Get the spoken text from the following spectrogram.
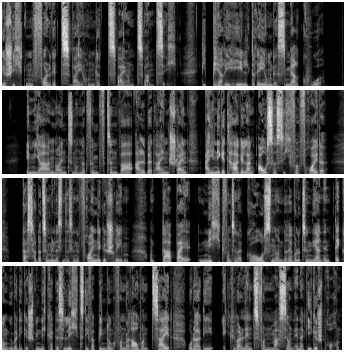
Sternengeschichten Folge 222 Die Periheldrehung des Merkur. Im Jahr 1915 war Albert Einstein einige Tage lang außer sich vor Freude. Das hat er zumindest an seine Freunde geschrieben. Und dabei nicht von seiner großen und revolutionären Entdeckung über die Geschwindigkeit des Lichts, die Verbindung von Raum und Zeit oder die Äquivalenz von Masse und Energie gesprochen.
